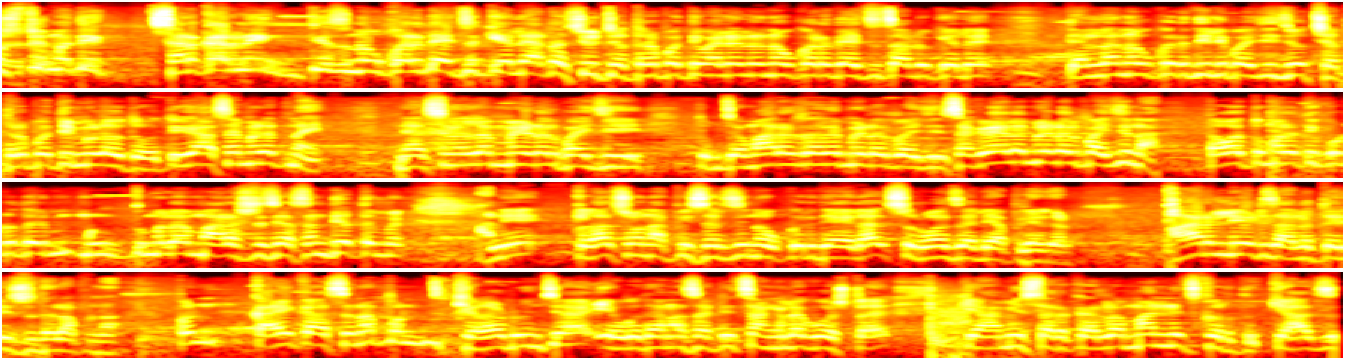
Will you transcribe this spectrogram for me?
कुस्तीमध्ये सरकारने तेच नोकर द्यायचं केलं आता शिव छत्रपतीवाल्याला नोकरी द्यायचं चालू केलं त्यांना नोकरी दिली पाहिजे. जो छत्रपती मिळवतो ते असं मिळत नाही. नॅशनलला मेडल पाहिजे तुमच्या महाराष्ट्राला मेडल पाहिजे सगळ्याला मेडल पाहिजे ना. तेव्हा तुम्हाला ती कुठंतरी मग तुम्हाला महाराष्ट्र शासन देतं. मिळ आणि क्लास वन ऑफिसरची नोकरी द्यायला सुरुवात झाली आपल्याकडं. फार लेट झालं तरी सुद्धा आपण. पण काय का असं ना पण खेळाडूंच्या योगदानासाठी चांगल्या गोष्ट आहे की आम्ही सरकारला मान्यच करतो की आज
